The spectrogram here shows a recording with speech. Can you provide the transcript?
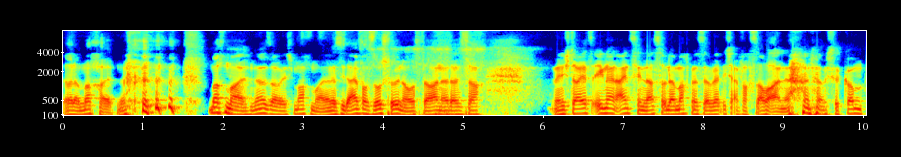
ja, dann mach halt, ne. mach mal, ne, sag ich, mach mal. Und das sieht einfach so schön aus da, ne, dass ich sag, wenn ich da jetzt irgendeinen einziehen lasse und er macht mir das, dann werde ich einfach sauer. Ne? Und dann habe ich gesagt, komm,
